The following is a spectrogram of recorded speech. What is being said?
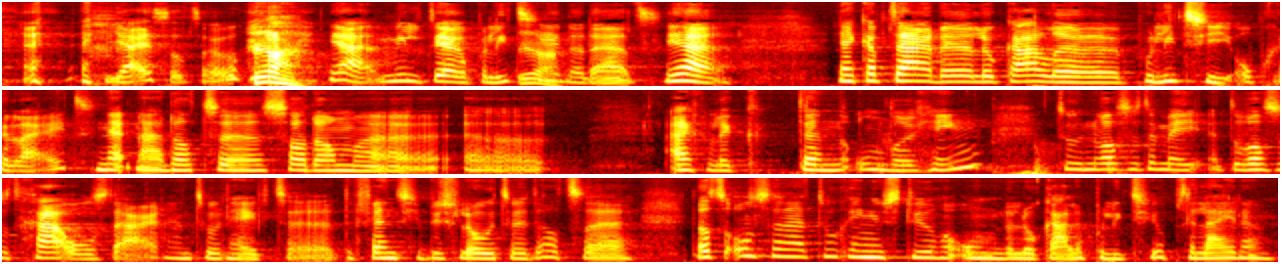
ja, is dat zo? Ja. Ja, militaire politie, ja. inderdaad. Ja. ja, ik heb daar de lokale politie opgeleid. Net nadat uh, Saddam eigenlijk ten onder ging. Toen was het, een toen was het chaos daar. En toen heeft uh, Defensie besloten dat, uh, dat ze ons er naartoe gingen sturen om de lokale politie op te leiden.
